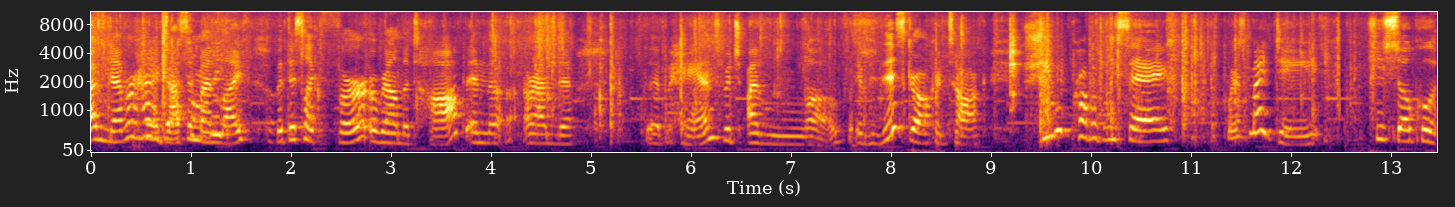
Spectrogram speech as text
I've never had a dress in my life with this like fur around the top and the around the the hands, which I love. If this girl could talk, she would probably say, "Where's my date?" She's so cool.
